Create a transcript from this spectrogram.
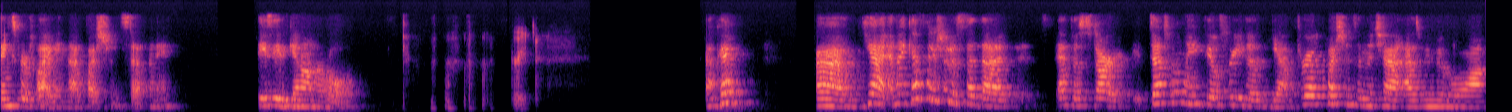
Thanks for flagging that question, Stephanie. It's easy to get on the roll. Great. Okay. Um, yeah, and I guess I should have said that at the start. Definitely feel free to, yeah, throw questions in the chat as we move along.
